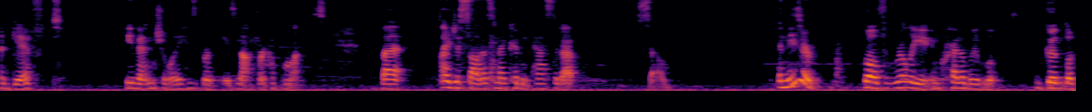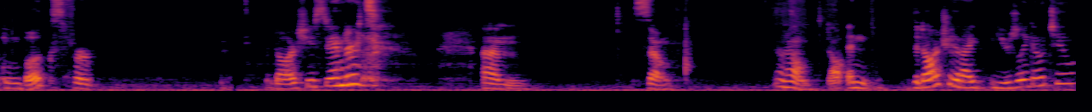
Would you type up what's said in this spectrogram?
a gift eventually, his birthday's not for a couple months, but I just saw this and I couldn't pass it up. So, and these are both really incredibly look, good looking books for, for Dollar Tree standards. um, so, I don't know. And the Dollar Tree that I usually go to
